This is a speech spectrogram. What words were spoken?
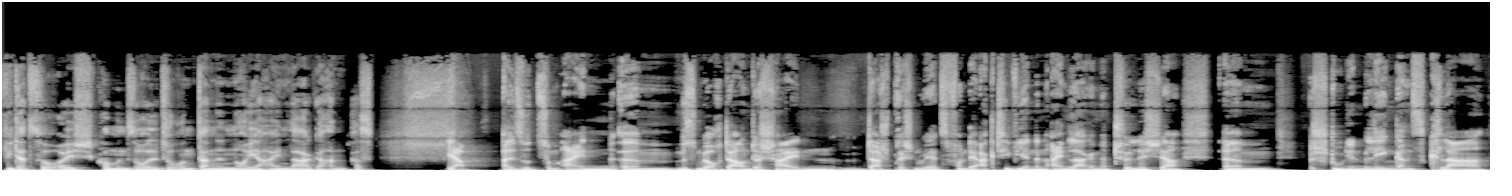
wieder zu euch kommen sollte und dann eine neue Einlage anpasst? Ja, also zum einen ähm, müssen wir auch da unterscheiden, da sprechen wir jetzt von der aktivierenden Einlage natürlich, ja. Ähm, Studien belegen ganz klar,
